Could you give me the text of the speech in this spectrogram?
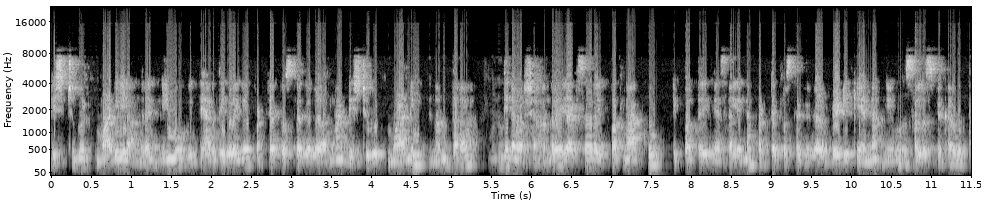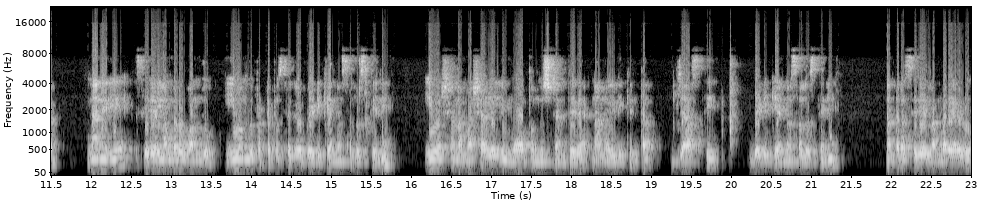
ಡಿಸ್ಟ್ರಿಬ್ಯೂಟ್ ಮಾಡಿಲ್ಲ ಅಂದ್ರೆ ನೀವು ವಿದ್ಯಾರ್ಥಿಗಳಿಗೆ ಪಠ್ಯಪುಸ್ತಕಗಳನ್ನ ಡಿಸ್ಟ್ರಿಬ್ಯೂಟ್ ಮಾಡಿ ನಂತರ ಮುಂದಿನ ವರ್ಷ, ಅಂದ್ರೆ ಎರಡ್ ಸಾವಿರದ ಇಪ್ಪತ್ನಾಲ್ಕು, ಇಪ್ಪತ್ತೈದನೇ ಸಾಲಿನ ಪಠ್ಯಪುಸ್ತಕಗಳ ಬೇಡಿಕೆಯನ್ನ ನೀವು ಸಲ್ಲಿಸಬೇಕಾಗುತ್ತೆ. ನಾನಿಲ್ಲಿ ಸೀರಿಯಲ್ ನಂಬರ್ ಒಂದು, ಈ ಒಂದು ಪಠ್ಯ ಬೇಡಿಕೆಯನ್ನು ಬೇಡಿಕೆಯನ್ನ ಸಲ್ಲಿಸ್ತೀನಿ. ಈ ವರ್ಷ ನಮ್ಮ ಶಾಲೆಯಲ್ಲಿ ಮೂವತ್ತೊಂದು ಸ್ಟ್ರೆಂತ್ ಇದೆ. ನಾನು ಇದಕ್ಕಿಂತ ಜಾಸ್ತಿ ಬೇಡಿಕೆಯನ್ನ ಸಲ್ಲಿಸ್ತೀನಿ. ನಂತರ ಸೀರಿಯಲ್ ನಂಬರ್ ಎರಡು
